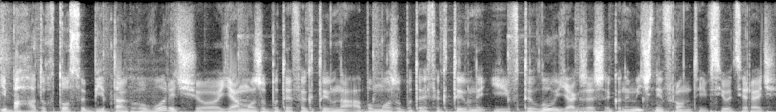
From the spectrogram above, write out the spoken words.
і багато хто собі так говорить, що я можу бути ефективна або можу бути ефективний і в тилу, як же ж економічний фронт, і всі оці речі.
